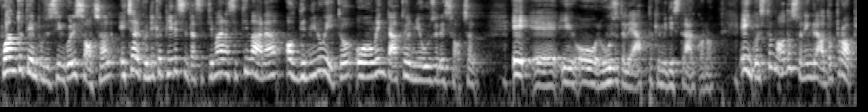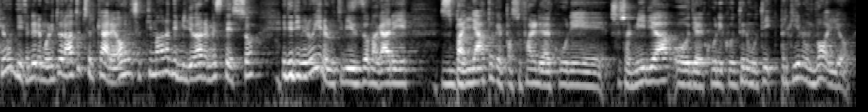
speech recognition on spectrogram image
quanto tempo sui singoli social e cerco di capire se da settimana a settimana ho diminuito o aumentato il mio uso dei social e, eh, o l'uso delle app che mi distraggono. E in questo modo sono in grado proprio di tenere monitorato e cercare ogni settimana di migliorare me stesso e di diminuire l'utilizzo magari sbagliato che posso fare di alcuni social media o di alcuni contenuti perché io non voglio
